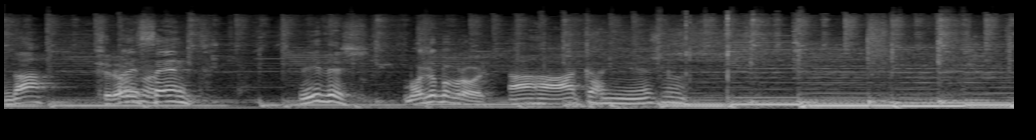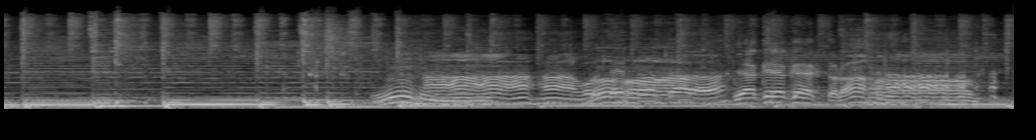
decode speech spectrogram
да, Серьезно? present. Видишь? Можно попробовать? Ага, конечно. Ага, ага, вот это да, да. Як, як Ектор, ага.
